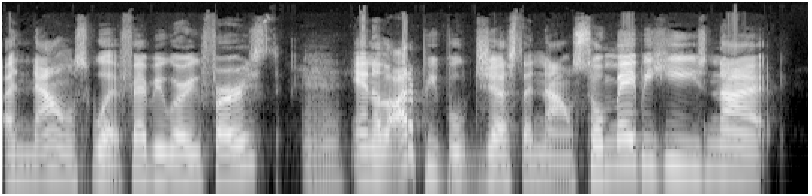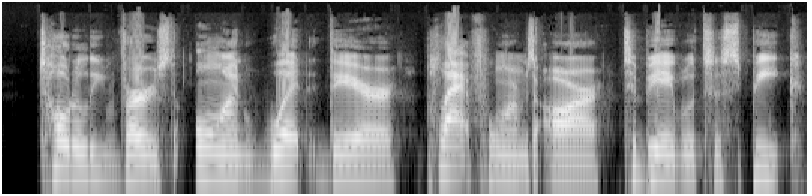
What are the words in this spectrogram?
announced what February 1st Mhm. and a lot of people just announced. So maybe he's not totally versed on what their platforms are to be able to speak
